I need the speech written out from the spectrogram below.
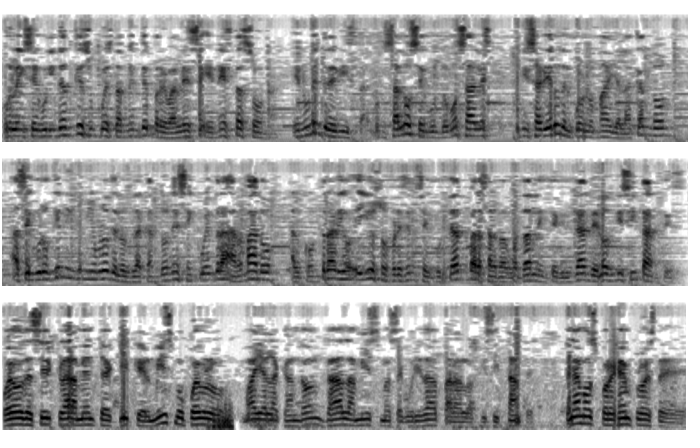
por la inseguridad que supuestamente prevalece en esta zona. En una entrevista, Gonzalo Segundo González, comisariado del pueblo maya Lacandón, aseguró que ningún miembro de los lacandones se encuentra armado, al contrario, ellos ofrecen seguridad para salvaguardar la integridad de los visitantes. Puedo decir claramente aquí que el mismo pueblo maya Lacandón da la misma seguridad para los visitantes. Tenemos, por ejemplo, este,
